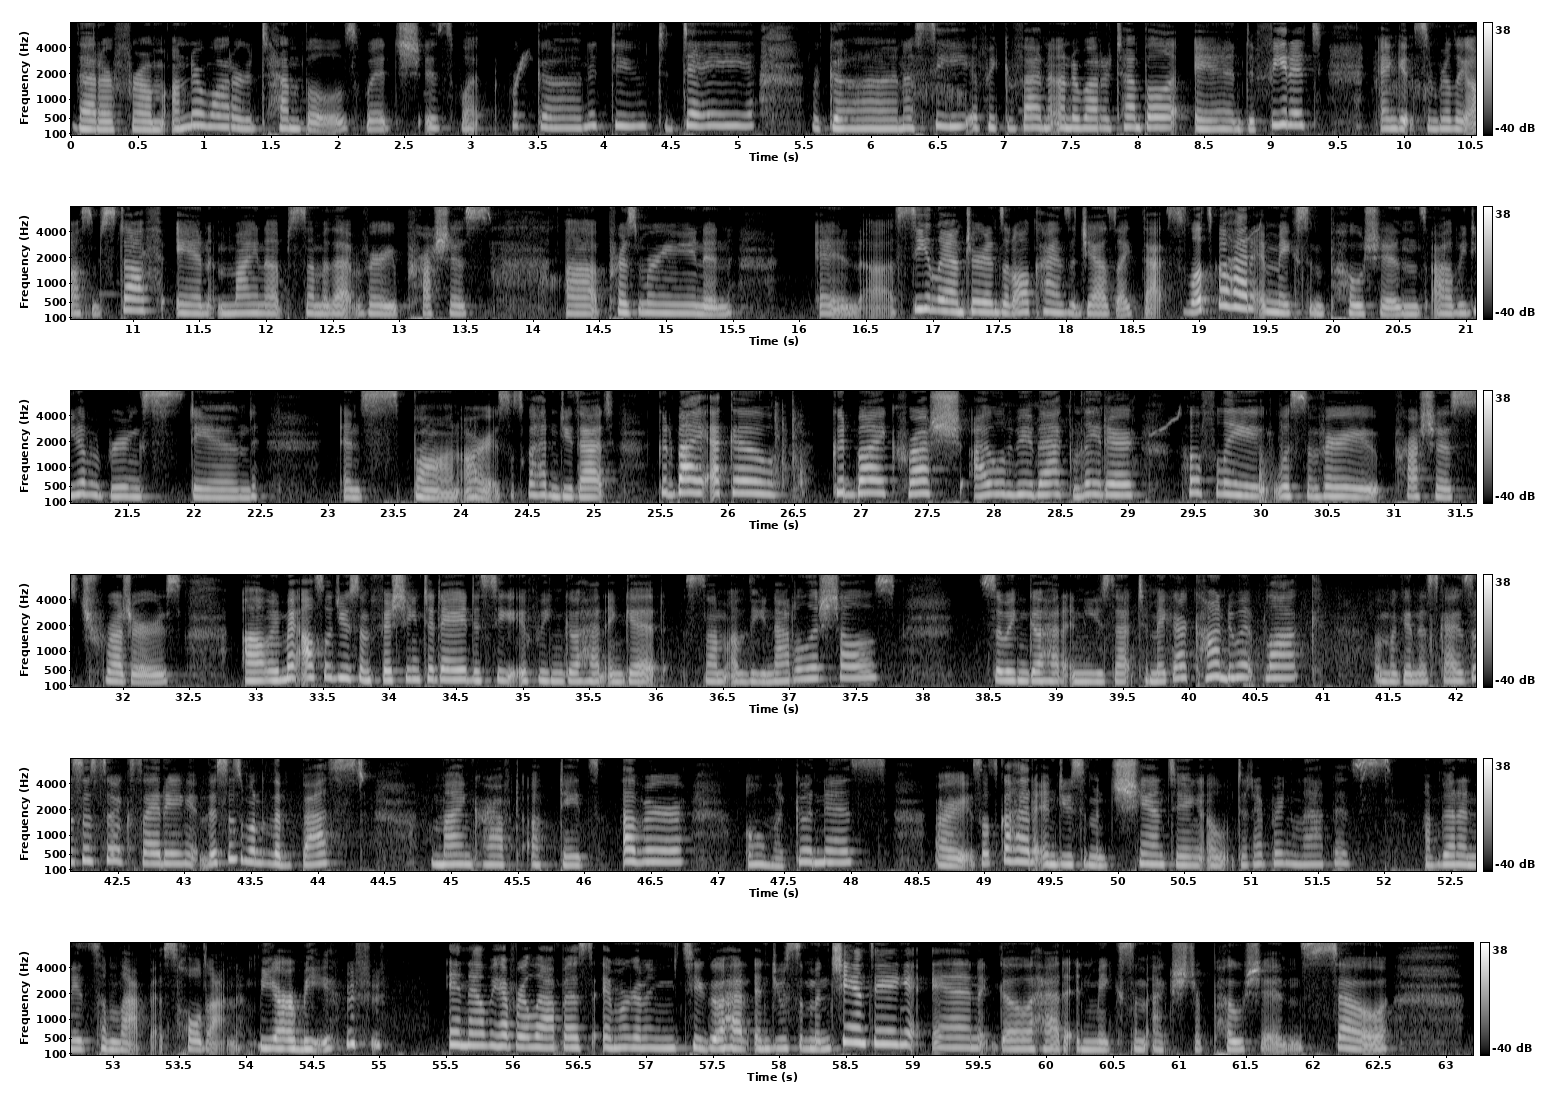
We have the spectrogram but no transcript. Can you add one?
that are from underwater temples, which is what we're gonna do today. We're gonna see if we can find an underwater temple and defeat it and get some really awesome stuff and mine up some of that very precious uh, prismarine and and uh, sea lanterns and all kinds of jazz like that. So let's go ahead and make some potions. Uh, we do have a brewing stand and spawn. All right, so let's go ahead and do that. Goodbye, Echo. Goodbye, Crush. I will be back later, hopefully with some very precious treasures. Uh, we might also do some fishing today to see if we can go ahead and get some of the nautilus shells. So we can go ahead and use that to make our conduit block. Oh my goodness, guys, this is so exciting. This is one of the best Minecraft updates ever. Oh my goodness. Alright, so let's go ahead and do some enchanting. Oh, did I bring lapis? I'm gonna need some lapis. Hold on. BRB. and now we have our lapis and we're going to need to go ahead and do some enchanting and go ahead and make some extra potions. So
